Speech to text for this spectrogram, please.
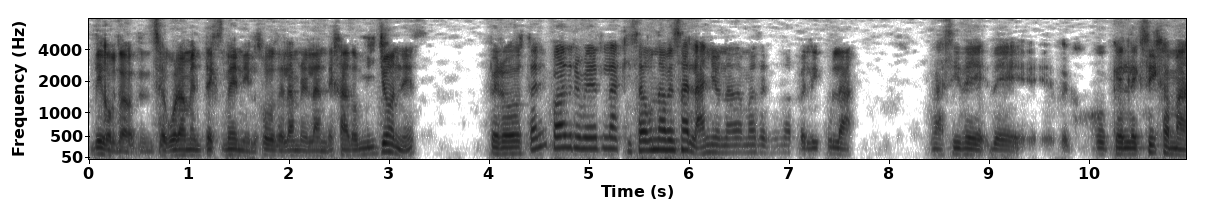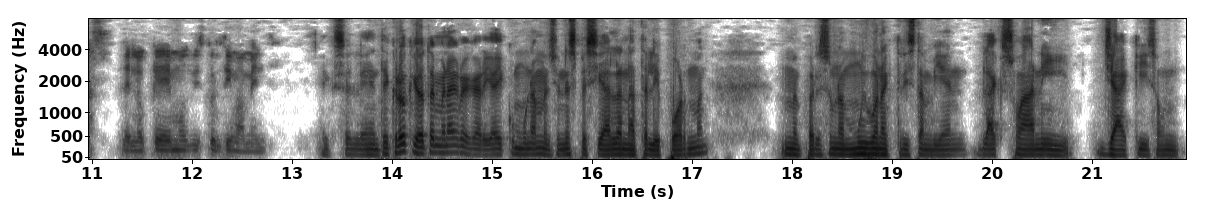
Digo, seguramente X-Men y los Juegos del Hambre le han dejado millones. Pero estaría padre verla quizá una vez al año, nada más en una película así de, de, que le exija más de lo que hemos visto últimamente. Excelente. Creo que yo también agregaría ahí como una mención especial a Natalie Portman. Me parece una muy buena actriz también. Black Swan y Jackie son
